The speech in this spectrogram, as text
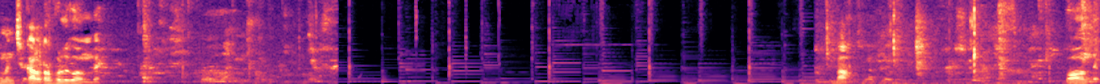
మంచి కలర్ఫుల్గా ఉంది. బా. బాగుంది.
